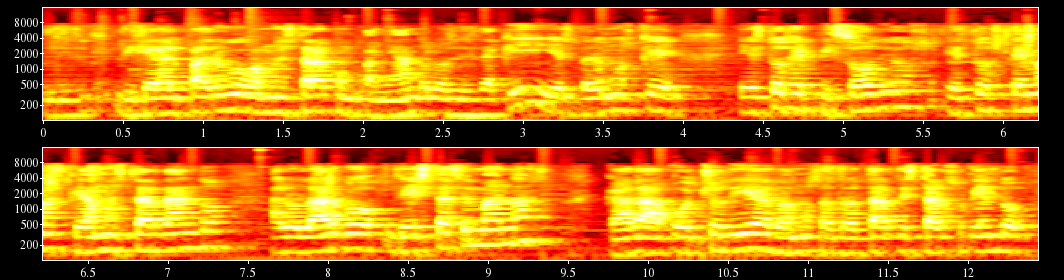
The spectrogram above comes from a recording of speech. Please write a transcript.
dijera el padre Hugo, vamos a estar acompañándolos desde aquí y esperemos que estos episodios, estos temas que vamos a estar dando a lo largo de estas semanas, cada ocho días vamos a tratar de estar subiendo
